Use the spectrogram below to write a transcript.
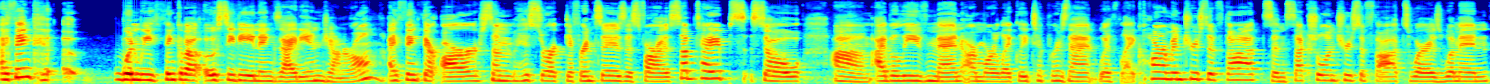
I think uh, when we think about OCD and anxiety in general, I think there are some historic differences as far as subtypes. So um, I believe men are more likely to present with like harm intrusive thoughts and sexual intrusive thoughts, whereas women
